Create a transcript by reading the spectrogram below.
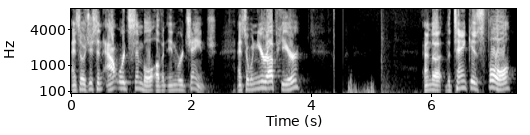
And so it's just an outward symbol of an inward change. And so when you're up here and the, the tank is full,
